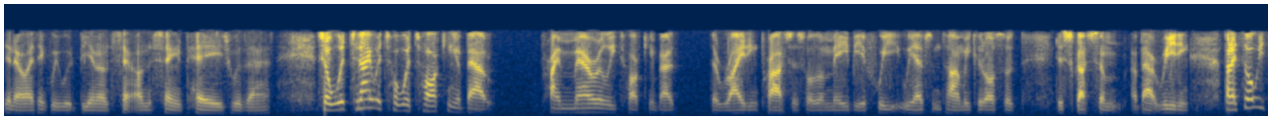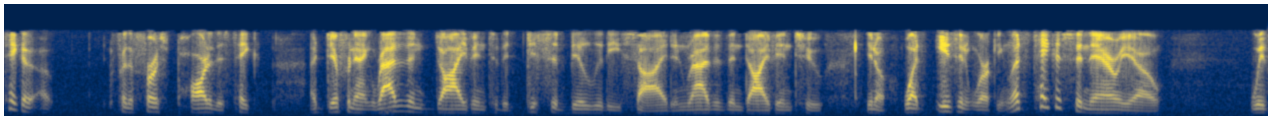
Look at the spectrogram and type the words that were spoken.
you know I think we would be on on the same page with that. So tonight we're, we're talking about primarily talking about the writing process, although maybe if we, we have some time, we could also discuss some about reading. But I thought we'd take a, a for the first part of this, take a different angle rather than dive into the disability side and rather than dive into, you know, what isn't working. Let's take a scenario with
